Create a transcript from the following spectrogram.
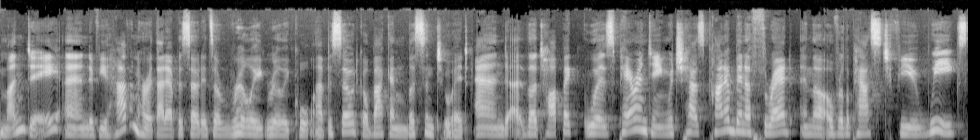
Monday. And if you haven't heard that episode, it's a really, really cool episode. Go back and listen to it. And uh, the topic was parenting, which has kind of been a thread in the over the past few weeks.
